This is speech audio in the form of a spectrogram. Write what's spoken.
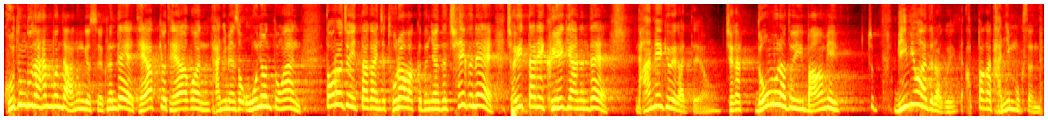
고등부도 한 번도 안 옮겼어요. 그런데 대학교, 대학원 다니면서 5년 동안 떨어져 있다가 이제 돌아왔거든요. 근데 최근에 저희 딸이 그 얘기 하는데 남의 교회 갔대요. 제가 너무나도 이 마음이 좀 미묘하더라고요. 아빠가 담임 목사인데.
